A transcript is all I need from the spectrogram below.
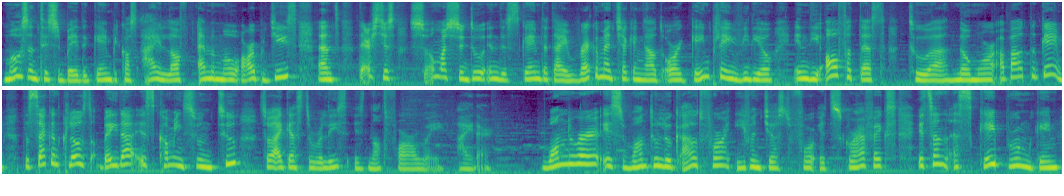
most anticipated game because I love MMORPGs and there's just so much to do in this game that I recommend checking out our gameplay video in the alpha test to uh, know more about the game. The second closed beta is coming soon too, so I guess the release is not far away either. Wanderer is one to look out for even just for its graphics. It's an escape room game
